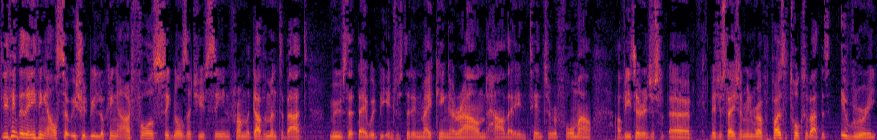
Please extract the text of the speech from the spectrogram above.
Do you think there's anything else that we should be looking out for? Signals that you've seen from the government about moves that they would be interested in making around how they intend to reform our, our visa regis- uh, legislation. I mean, Ramaphosa talks about this every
